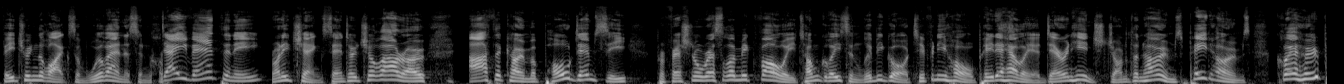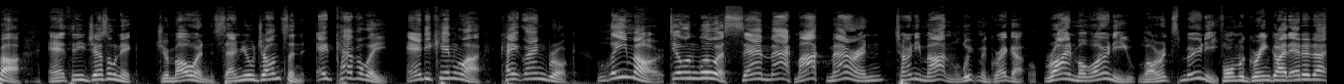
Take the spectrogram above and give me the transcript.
featuring the likes of Will Anderson, Dave Anthony, Ronnie Chieng, Santo Cilauro, Arthur Coma, Paul Dempsey, professional wrestler Mick Foley, Tom Gleeson, Libby Gore, Tiffany Hall, Peter Hellier, Derryn Hinch, Jonathan Holmes, Pete Holmes, Claire Hooper, Anthony Jeselnik, Jimoein, Samuel Johnson, Ed Kavalee, Andy Kindler, Kate Langbroek, Lehmo, Dylan Lewis, Sam Mack, Marc Maron, Tony Martin, Luke McGregor, Ryan Maloney, Lawrence Mooney, former Green Guide editor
